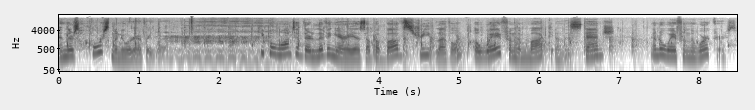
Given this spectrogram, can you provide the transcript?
and there's horse manure everywhere. People wanted their living areas up above street level, away from the muck and the stench, and away from the workers.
